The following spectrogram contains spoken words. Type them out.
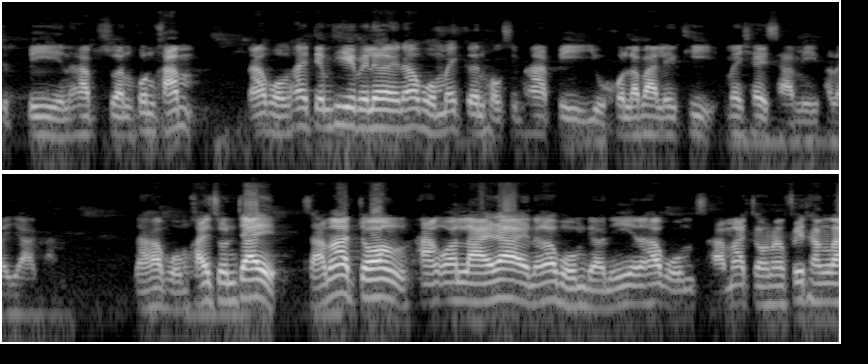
70 ปีนะครับ ส่วนคนค้ำนะครับผมให้เต็มที่ไปเลยนะครับผมไม่เกิน 65 ปี อยู่คนละบ้านเลขที่ไม่ใช่สามีภรรยากันนะครับผมใครสนใจสามารถจองทางออนไลน์ได้นะครับ ผมเดี๋ยวนี้นะครับ ผมสามารถจองทางเฟซทางไล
